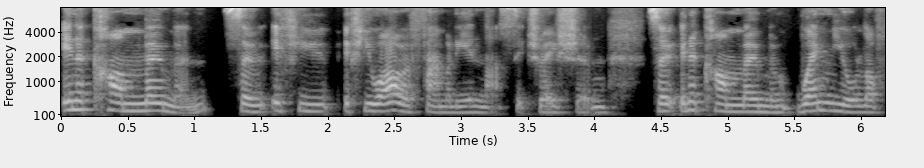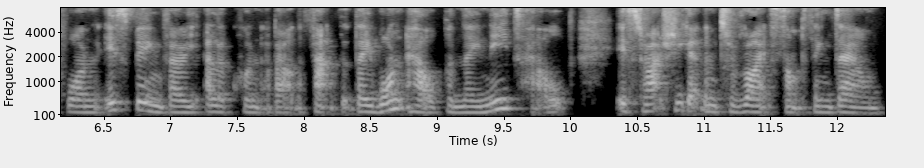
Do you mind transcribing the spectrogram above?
in a calm moment. So if you if you are a family in that situation, so in a calm moment when your loved one is being very eloquent about the fact that they want help and they need help, is to actually get them to write something down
